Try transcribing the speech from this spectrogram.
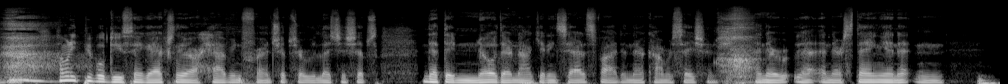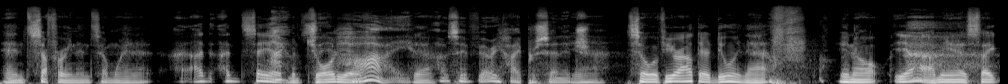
How many people do you think actually are having friendships or relationships that they know they're not getting satisfied in their conversation, and they're and they're staying in it and and suffering in some way? in it? I'd, I'd say a majority of high. yeah. I would say a very high percentage. yeah. So if you're out there doing that, you know, yeah, I mean, it's like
